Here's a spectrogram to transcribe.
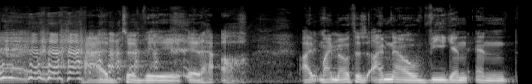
Uh, had to be. It. ha- Oh, I, my mouth is. I'm now vegan, and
